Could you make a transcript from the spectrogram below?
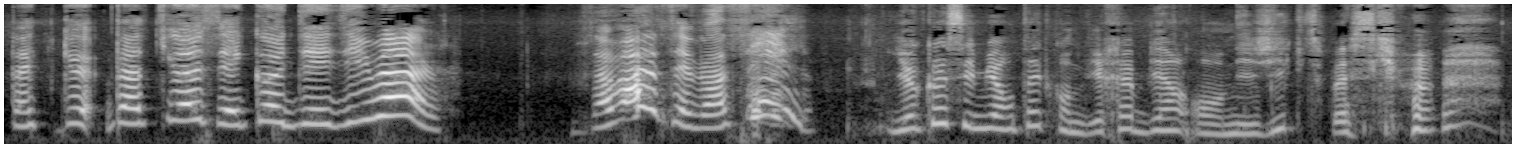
Parce que, parce que c'est que des images. Ça va, c'est facile. Yoko s'est mis en tête qu'on dirait bien en Égypte parce qu'elle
